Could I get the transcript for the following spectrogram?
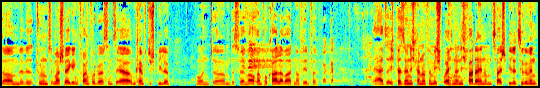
Ähm, wir tun uns immer schwer gegen Frankfurt, das sind sehr umkämpfte Spiele. Und ähm, das werden wir auch im Pokal erwarten, auf jeden Fall. Ja, also ich persönlich kann nur für mich sprechen und ich fahre dahin, um zwei Spiele zu gewinnen.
